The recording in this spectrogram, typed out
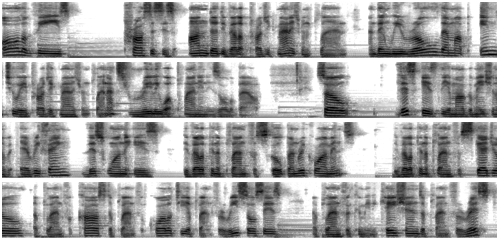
all of these processes under develop project management plan and then we roll them up into a project management plan. That's really what planning is all about. So, this is the amalgamation of everything. This one is developing a plan for scope and requirements, developing a plan for schedule, a plan for cost, a plan for quality, a plan for resources, a plan for communications, a plan for risk,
